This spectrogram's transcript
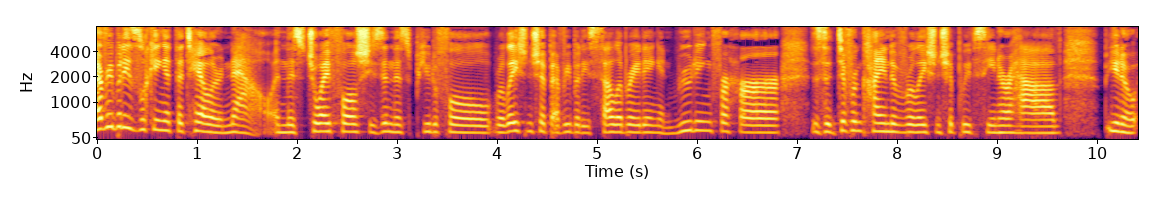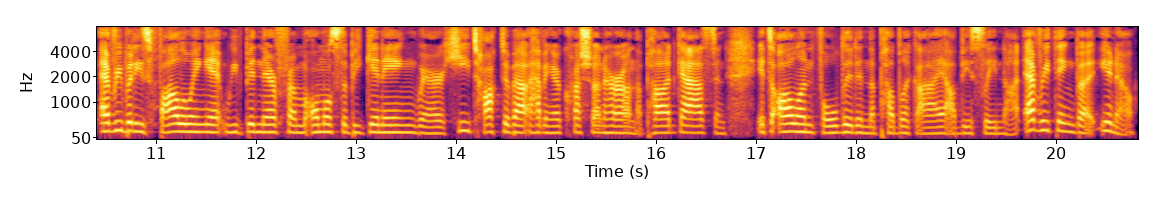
everybody's looking at the Taylor now and this joyful, she's in this beautiful relationship. Everybody's celebrating and rooting for her. This is a different kind of relationship we've seen her have. You know, everybody's following it. We've been there from almost the beginning where he talked about having a crush on her on the podcast and it's all unfolded in the public eye. Obviously, not everything, but you know,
